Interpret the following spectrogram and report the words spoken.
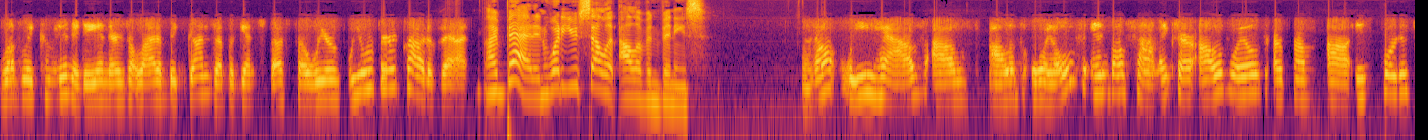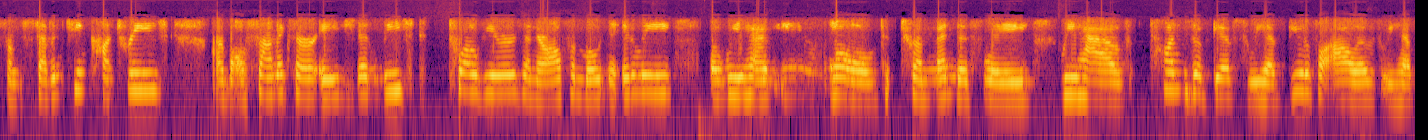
lovely community, and there's a lot of big guns up against us. So we're we were very proud of that. I bet. And what do you sell at Olive and Vinnie's? Well, we have um, olive oils and balsamics. Our olive oils are from uh, imported from 17 countries. Our balsamics are aged at least 12 years, and they're all from Modena, Italy. But we have evolved tremendously. We have tons of gifts. We have beautiful olives. We have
